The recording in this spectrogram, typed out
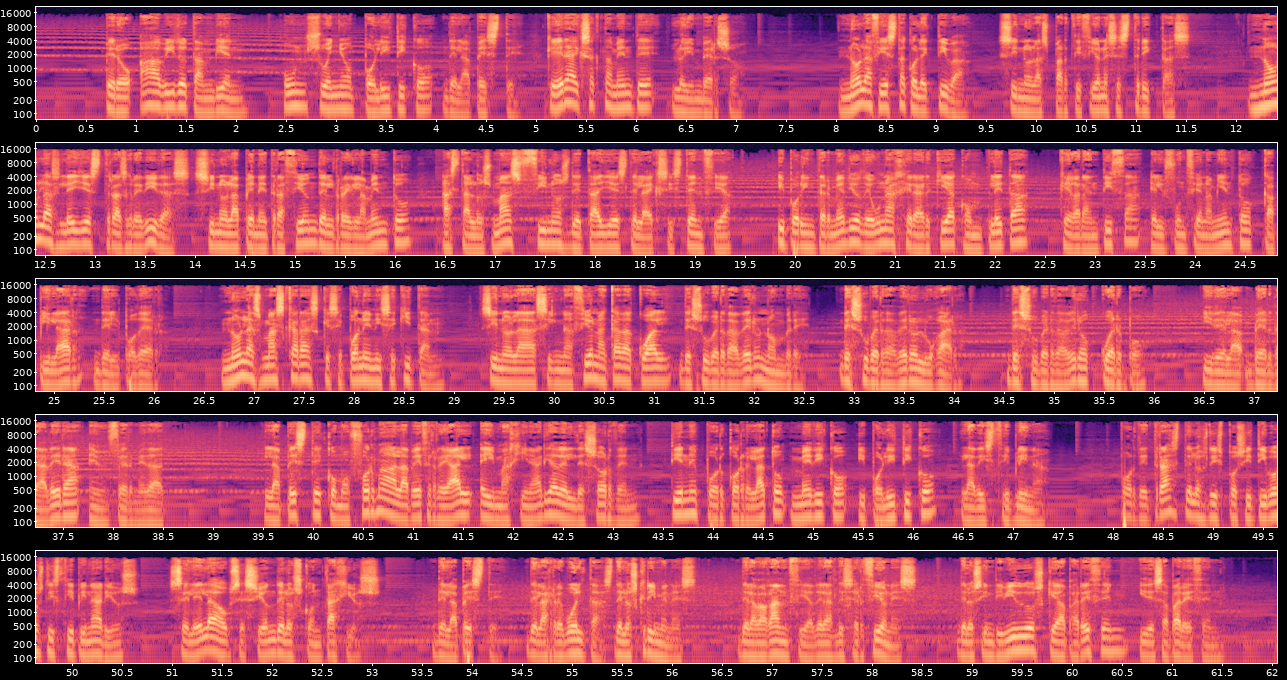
Pero ha habido también un sueño político de la peste, que era exactamente lo inverso no la fiesta colectiva, sino las particiones estrictas, no las leyes transgredidas, sino la penetración del reglamento hasta los más finos detalles de la existencia y por intermedio de una jerarquía completa que garantiza el funcionamiento capilar del poder. No las máscaras que se ponen y se quitan, sino la asignación a cada cual de su verdadero nombre, de su verdadero lugar, de su verdadero cuerpo, y de la verdadera enfermedad. La peste como forma a la vez real e imaginaria del desorden tiene por correlato médico y político la disciplina. Por detrás de los dispositivos disciplinarios se lee la obsesión de los contagios, de la peste, de las revueltas, de los crímenes, de la vagancia, de las deserciones, de los individuos que aparecen y desaparecen,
